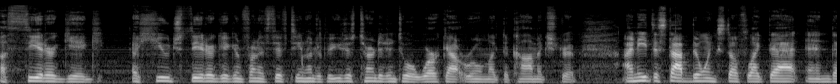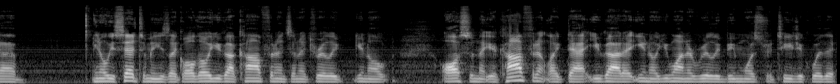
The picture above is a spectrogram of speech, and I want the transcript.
a theater gig." A huge theater gig in front of 1,500 people. You just turned it into a workout room like the comic strip. I need to stop doing stuff like that. And, uh, you know, he said to me, he's like, although you got confidence and it's really, you know, awesome that you're confident like that. You got to, you know, you want to really be more strategic with it.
